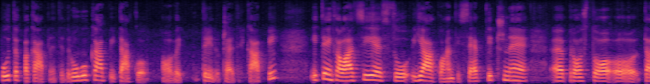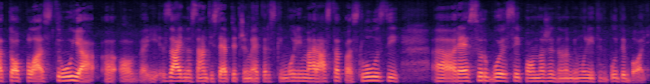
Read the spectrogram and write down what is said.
puta, pa kapnete drugu kap i tako ovaj, 3 do 4 kapi. I te inhalacije su jako antiseptične, e, prosto o, ta topla struja o, ovaj, zajedno sa antiseptičnim etarskim uljima rastapa sluzi, a, resorbuje se i pomaže da nam imunitet bude bolji.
